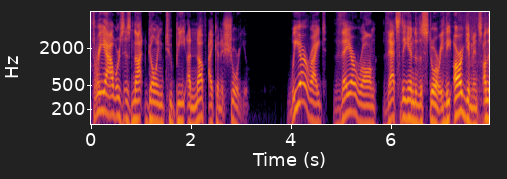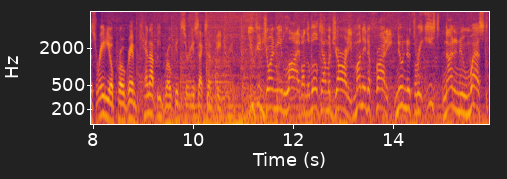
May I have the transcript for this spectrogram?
Three hours is not going to be enough, I can assure you. We are right, they are wrong. That's the end of the story. The arguments on this radio program cannot be broken, SiriusXM Patriot. You can join me live on the Wilkow Majority, Monday to Friday, noon to 3 East, 9 to noon West,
